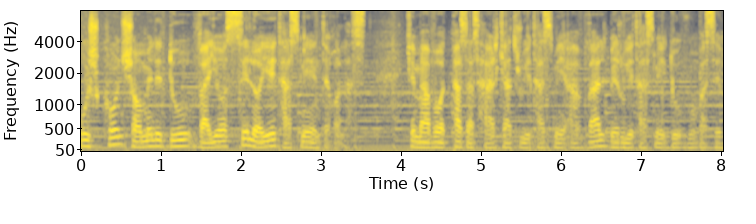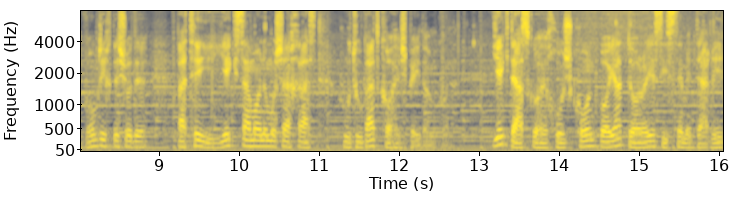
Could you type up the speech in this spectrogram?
خوشکن شامل دو و یا سه لایه تصمیه انتقال است که مواد پس از حرکت روی تصمیه اول به روی تصمیه دوم و سوم ریخته شده و طی یک زمان مشخص رطوبت کاهش پیدا می کند. یک دستگاه خوشکن باید دارای سیستم دقیق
